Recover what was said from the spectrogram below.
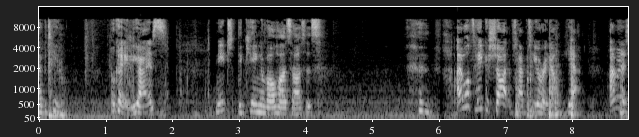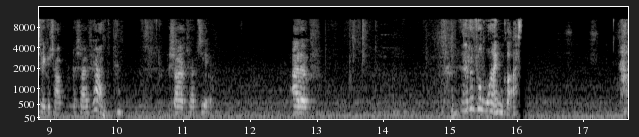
Tapatio. Okay, you guys, meet the king of all hot sauces. I will take a shot of Tapatio right now. Yeah, I'm gonna take a shot, a shot of Tap, a shot of Tapatio, out of, out of a wine glass.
